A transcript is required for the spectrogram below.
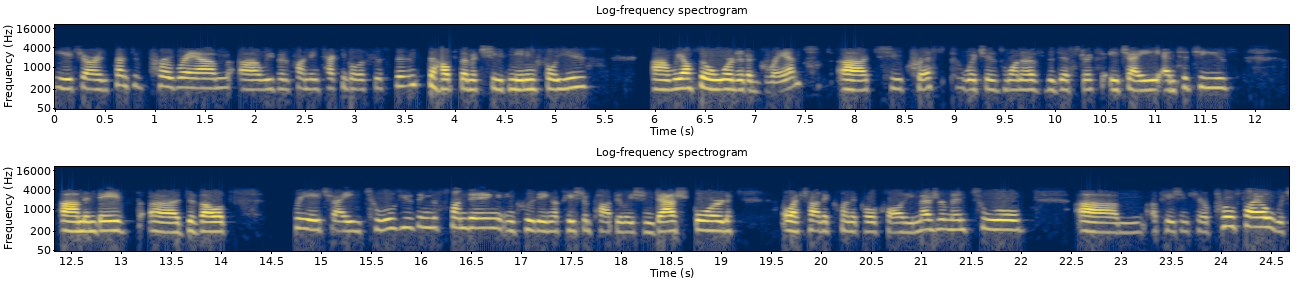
EHR incentive program. Uh, we've been funding technical assistance to help them achieve meaningful use. Um, we also awarded a grant uh, to CRISP, which is one of the district's HIE entities, um, and they've uh, developed free HIE tools using this funding, including a patient population dashboard, electronic clinical quality measurement tool, um, a patient care profile, which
